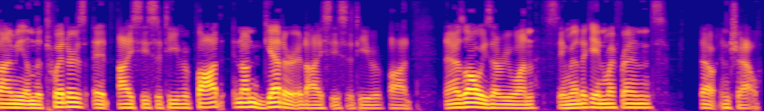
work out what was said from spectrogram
Find me on the Twitters at IC Sativa Pod and on Gettr at IC Sativa Pod. And as always, everyone, stay medicated, my friends. Out and ciao.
